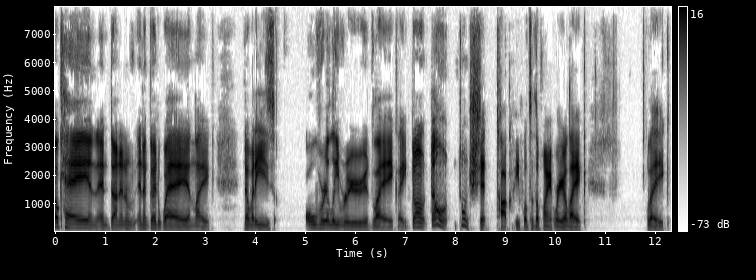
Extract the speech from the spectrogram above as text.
okay and and done in a, in a good way and like nobody's overly rude. Like like don't don't don't shit talk people to the point where you're like like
